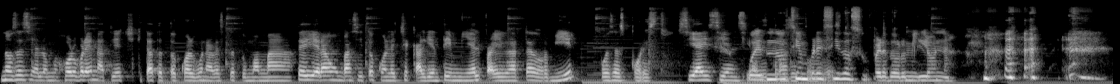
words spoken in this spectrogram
No sé si a lo mejor, Bren, a ti de chiquita te tocó alguna vez que tu mamá te diera un vasito con leche caliente y miel para ayudarte a dormir. Pues es por esto. Sí hay ciencia. Pues no siempre he sido súper dormilona.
